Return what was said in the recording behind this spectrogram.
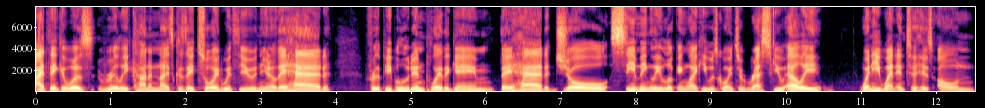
I think it was really kind of nice because they toyed with you, and you know they had for the people who didn't play the game, they had Joel seemingly looking like he was going to rescue Ellie when he went into his own,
